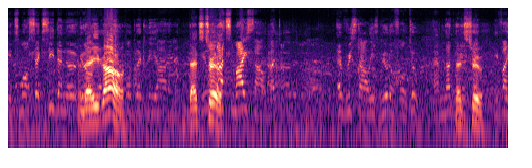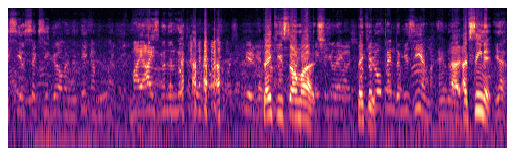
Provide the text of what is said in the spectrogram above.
it's more sexy than a girl there you that go. is completely out of it. That's You know, true. That's my style, but every style is beautiful too. I'm not. gonna That's true. If I see a sexy girl and I think I'm, my eyes gonna look. Towards her. Beautiful. Thank you so much. Thank you later. Thank I'm you. gonna open the museum and. Uh, I, I've seen it. yeah,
